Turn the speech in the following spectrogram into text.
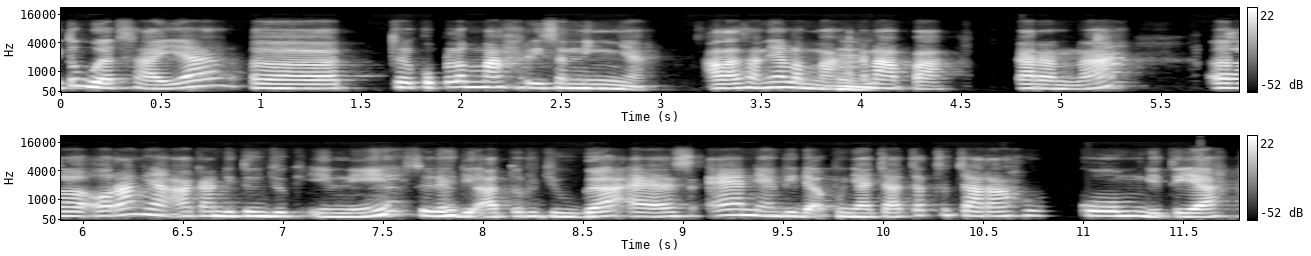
itu buat saya uh, cukup lemah reasoningnya. Alasannya lemah. Hmm. Kenapa? Karena uh, orang yang akan ditunjuk ini sudah diatur juga ASN yang tidak punya cacat secara hukum gitu ya,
